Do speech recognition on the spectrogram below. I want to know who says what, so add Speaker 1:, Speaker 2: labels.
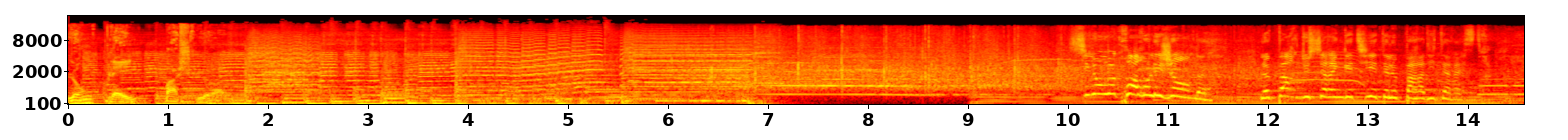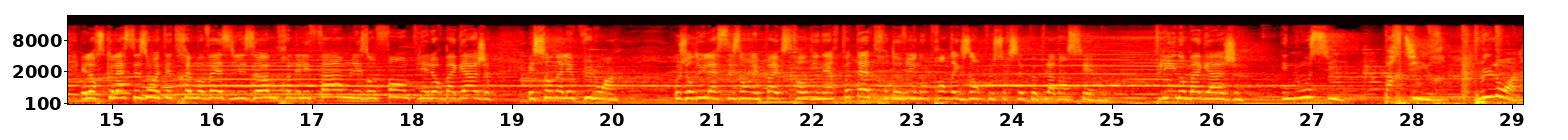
Speaker 1: Long Play başlıyor.
Speaker 2: Si l'on veut croire aux légendes, le parc du Serengeti était le paradis terrestre. Et lorsque la saison était très mauvaise, les hommes prenaient les femmes, les enfants, pliaient leurs bagages et s'en allaient plus loin. Aujourd'hui, la saison n'est pas extraordinaire. Peut-être devrions-nous prendre exemple sur ces peuplades anciennes. Plier nos bagages et nous aussi partir plus loin.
